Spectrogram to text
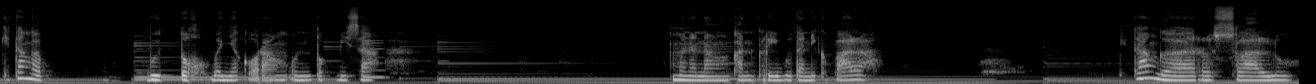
kita nggak butuh banyak orang untuk bisa menenangkan keributan di kepala. Kita nggak harus selalu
